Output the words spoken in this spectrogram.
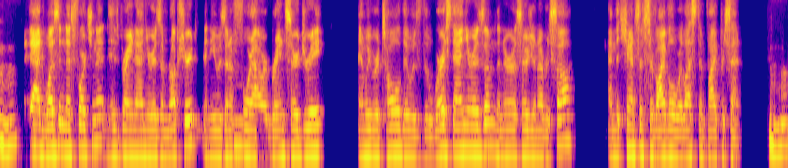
Mm-hmm. My dad wasn't as fortunate. His brain aneurysm ruptured and he was in a Mm. four hour brain surgery. And we were told it was the worst aneurysm the neurosurgeon ever saw. And the chance of survival were less than 5%. Mm-hmm.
